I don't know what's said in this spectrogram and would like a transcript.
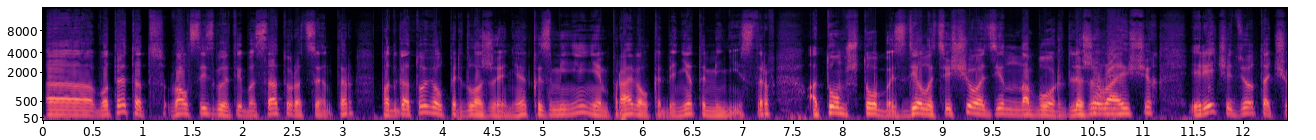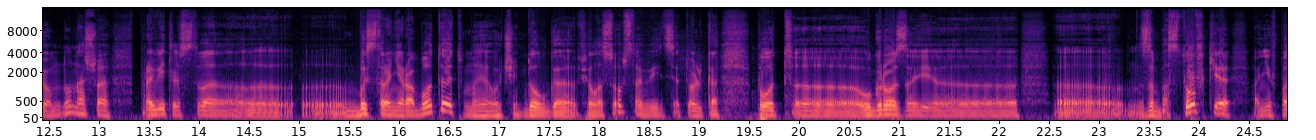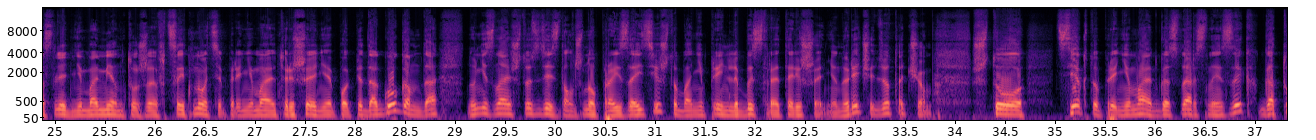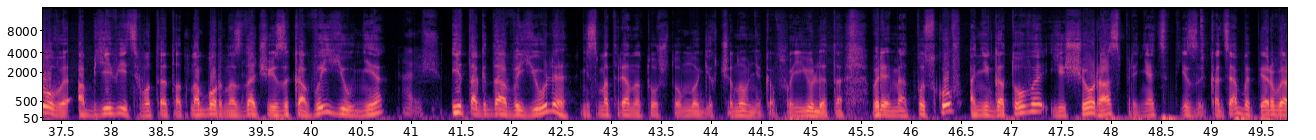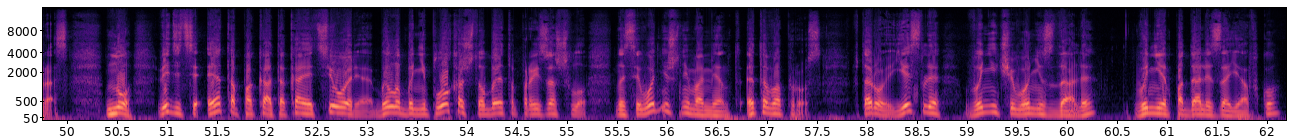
вот этот Valsts izglītības satura центр подготовил предложение к изменениям правил Кабинета министров о том, чтобы сделать еще один набор для желающих. И речь идет о чем? Ну, наше правительство э, быстро не работает. Мы очень долго философствуем, видите, только под э, угрозой э, э, забастовки. Они в последний момент уже в цейтноте принимают решение по педагогам, да, но не знаю, что здесь должно произойти, чтобы они приняли быстро это решение. Но речь идет о чем? Что те, кто принимают государственный язык, готовы объявить вот этот набор на сдачу языка в июне. А еще? И тогда в июле, несмотря на то, что у многих чиновников в июле это время отпусков, они готовы еще раз принять этот язык, хотя бы первый раз. Но, видите, это пока такая теория. Было бы неплохо, чтобы это произошло. На сегодняшний момент это вопрос. Второе, если вы ничего не сдали, вы не подали заявку,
